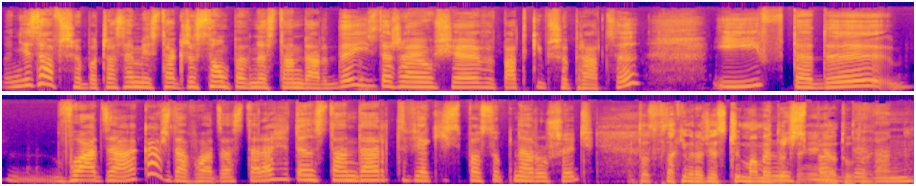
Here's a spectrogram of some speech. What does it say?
No nie zawsze, bo czasem jest tak, że są pewne standardy i zdarzają się wypadki przy pracy i wtedy władza, każda władza stara się ten standard w jakiś sposób naruszyć. To w takim razie z czym mamy do czynienia tutaj? Dywan.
